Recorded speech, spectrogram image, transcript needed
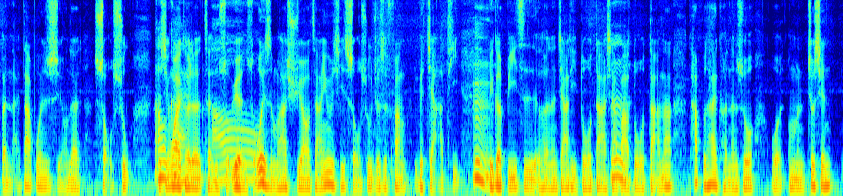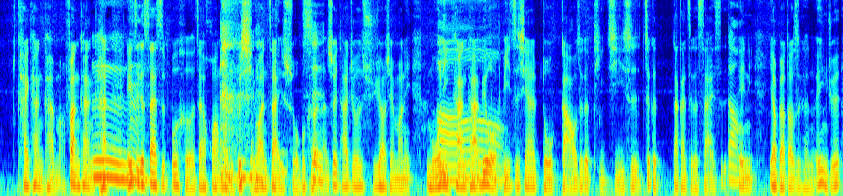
本来大部分是使用在手术。整形外科的诊所院所，为什么他需要这样？因为其实手术就是放一个假体，一个鼻子可能假体多大，下巴多大，那他不太可能说，我我们就先。开看看嘛，放看看，哎、嗯欸，这个 size 不合再换，或你不喜欢再说，不可能，所以他就需要先帮你模拟看看，比如我鼻子现在多高，这个体积是这个大概这个 size，哎、欸，你要不要到这个可能？哎、欸，你觉得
